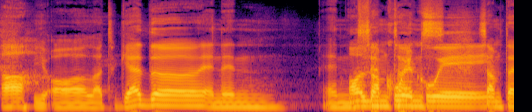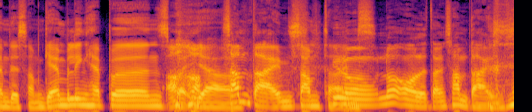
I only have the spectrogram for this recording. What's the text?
Ah. We all are together, and then and All the sometimes kuih-kuih. sometimes there's some gambling happens. But Ah, yeah, Sometimes. Sometimes. You know, not all the time. Sometimes.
